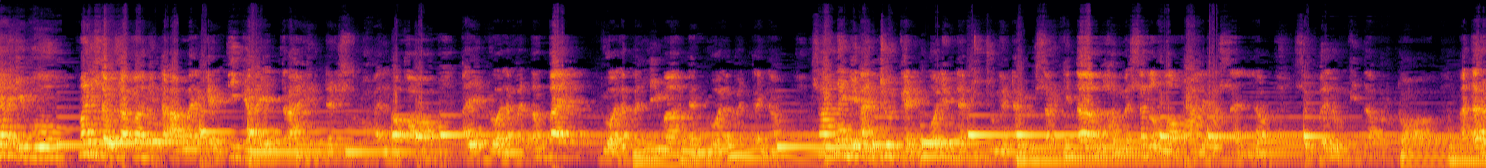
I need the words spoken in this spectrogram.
Ayah, ibu, mari sama-sama kita amalkan tiga ayat terakhir dari surah Al-Baqarah ayat 284, 285 dan 286. Sangat dianjurkan oleh dan junjungan Nabi besar kita Muhammad sallallahu alaihi wasallam sebelum kita berdoa. Antara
